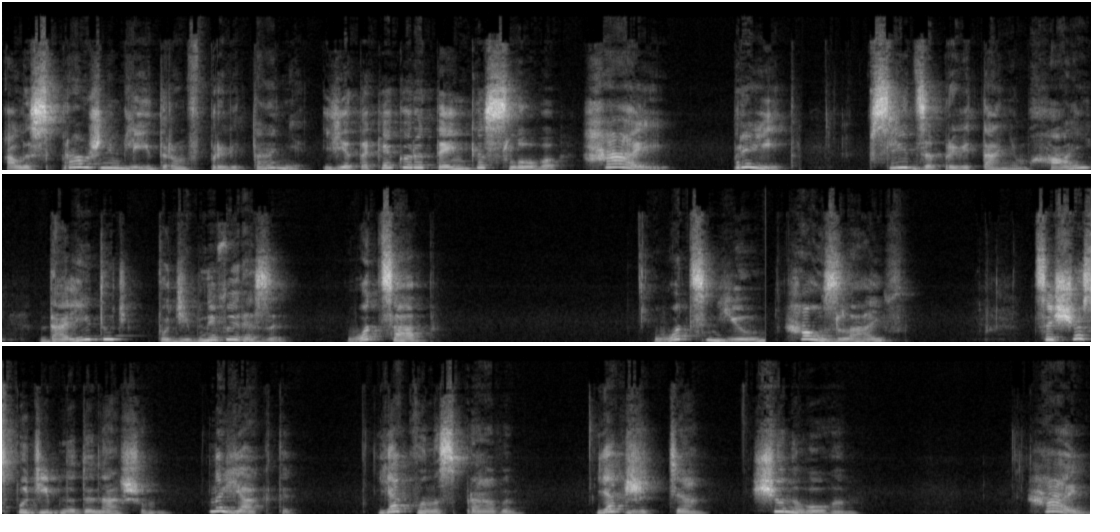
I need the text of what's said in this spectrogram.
Але справжнім лідером в привітанні є таке коротеньке слово hi. Привіт. Вслід за привітанням hi далі йдуть подібні вирази. What's up? What's new? How's life? Це щось подібне до нашого. Ну як ти? Як воно справи? Як життя? Що нового? Hi,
